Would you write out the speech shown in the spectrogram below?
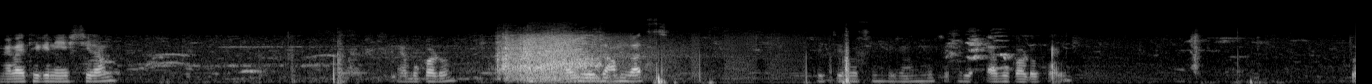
মেলায় থেকে নিয়ে এসেছিলাম। অ্যাভোকাডো। জাম গাছ। দেখতে পাচ্ছেন জাম গাছ হলো অ্যাভোকাডো ফল। তো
